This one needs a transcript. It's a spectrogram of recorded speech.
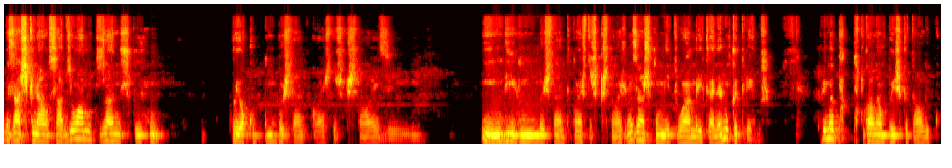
mas acho que não, sabes? Eu há muitos anos que preocupo-me bastante com estas questões e, e indigno-me bastante com estas questões, mas acho que o mito à americana nunca teremos. Primeiro porque Portugal é um país católico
